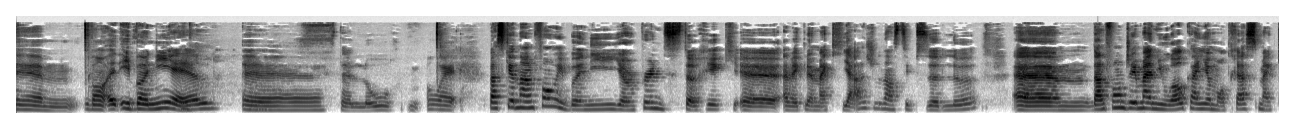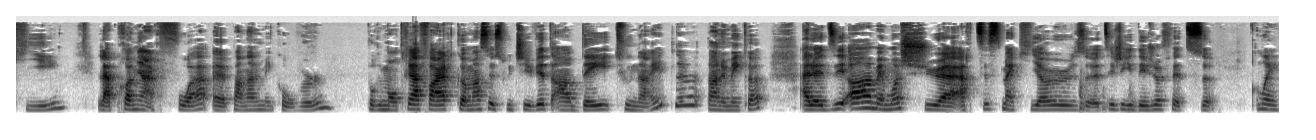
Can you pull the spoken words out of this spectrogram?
Euh, bon, et Bonnie, elle, euh, C'était lourd. ouais. Parce que dans le fond, Ebony, il y a un peu une historique euh, avec le maquillage là, dans cet épisode-là. Euh, dans le fond, Jay Manuel, quand il a montré à se maquiller la première fois euh, pendant le makeover, pour lui montrer à faire comment se switcher vite en day to night, là, dans le make-up, elle a dit Ah, mais moi, je suis euh, artiste maquilleuse, tu sais, j'ai déjà fait ça. Oui.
